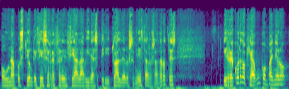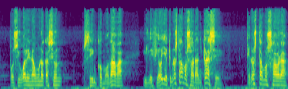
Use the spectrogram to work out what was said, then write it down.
o una cuestión que hiciese referencia a la vida espiritual de los seminaristas, los sacerdotes. Y recuerdo que algún compañero, pues igual en alguna ocasión se incomodaba y le decía, oye, que no estamos ahora en clase, que no estamos ahora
